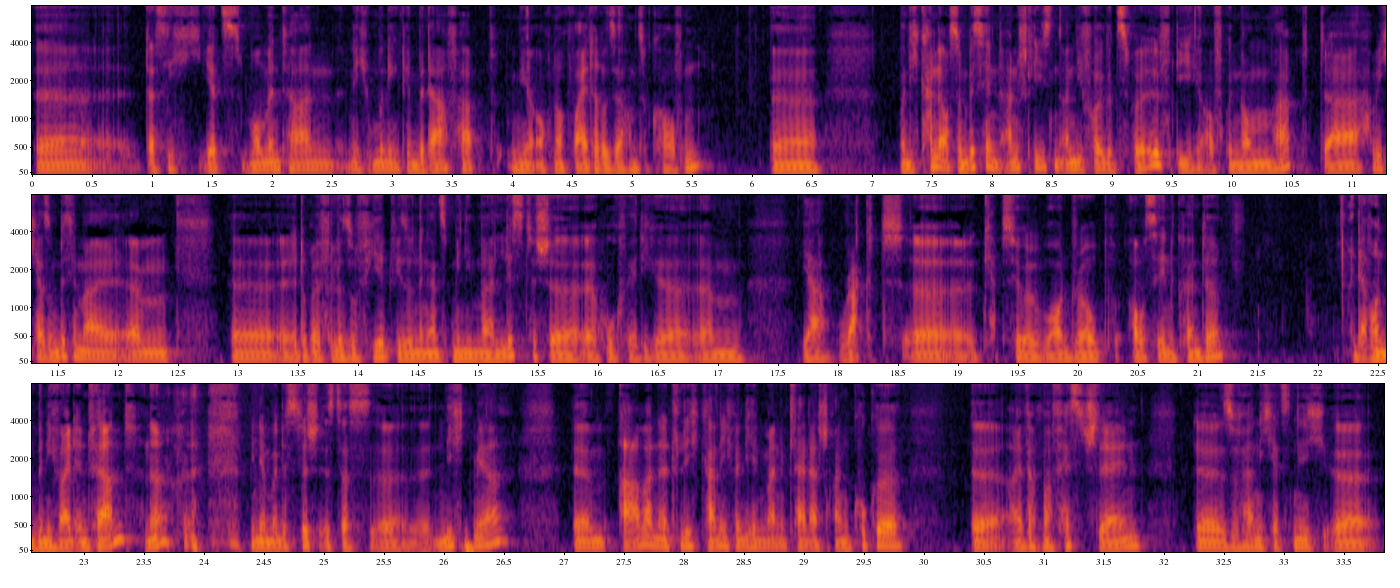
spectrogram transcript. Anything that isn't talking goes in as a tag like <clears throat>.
äh, dass ich jetzt momentan nicht unbedingt den Bedarf habe, mir auch noch weitere Sachen zu kaufen. Äh, und ich kann auch so ein bisschen anschließen an die Folge 12, die ich aufgenommen habe. Da habe ich ja so ein bisschen mal ähm, äh, darüber philosophiert, wie so eine ganz minimalistische, äh, hochwertige ähm, ja, Rugged äh, Capsule Wardrobe aussehen könnte. Davon bin ich weit entfernt. Ne? <laughs> Minimalistisch ist das äh, nicht mehr. Ähm, aber natürlich kann ich, wenn ich in meinen Kleiderschrank gucke, äh, einfach mal feststellen, äh, sofern ich jetzt nicht äh,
